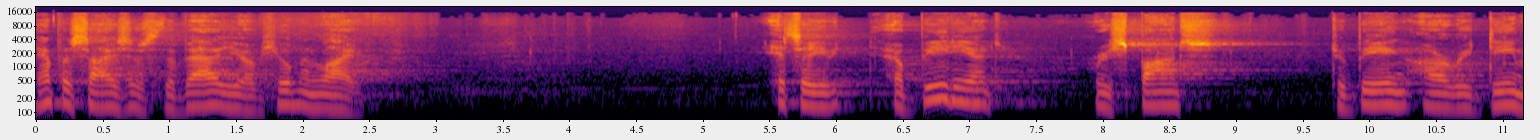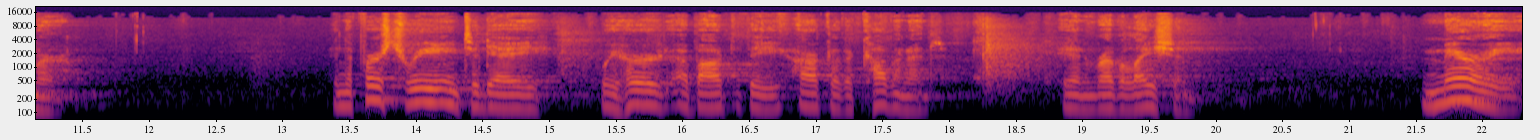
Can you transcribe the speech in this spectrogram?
emphasizes the value of human life it's a obedient response to being our Redeemer. In the first reading today, we heard about the Ark of the Covenant in Revelation. Mary,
